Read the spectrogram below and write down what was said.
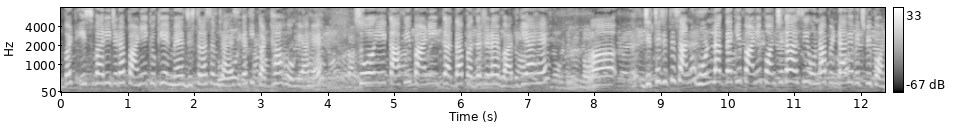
ਬਟ ਇਸ ਵਾਰੀ ਜਿਹੜਾ ਪਾਣੀ ਹੈ, ਕਿਉਂਕਿ ਮੈਂ ਜਿਸ ਤਰ੍ਹਾਂ ਸਮਝਾਇਆ ਸੀਗਾ ਕਿ ਇਕੱਠਾ ਹੋ ਗਿਆ ਹੈ ਸੋ ਇਹ ਕਾਫੀ ਪਾਣੀ ਕ- ਦਾ ਪੱਧਰ ਜਿਹੜਾ ਹੈ ਵੱਧ ਗਿਆ ਹੈ। ਜਿੱਥੇ ਜਿੱਥੇ ਸਾਨੂੰ ਹੁਣ ਲੱਗਦਾ ਕਿ ਪਾਣੀ ਪਹੁੰਚੇਗਾ, ਅਸੀਂ ਉਹਨਾਂ ਪਿੰਡਾਂ ਦੇ ਵਿੱਚ ਵੀ ਪਹੁੰਚ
